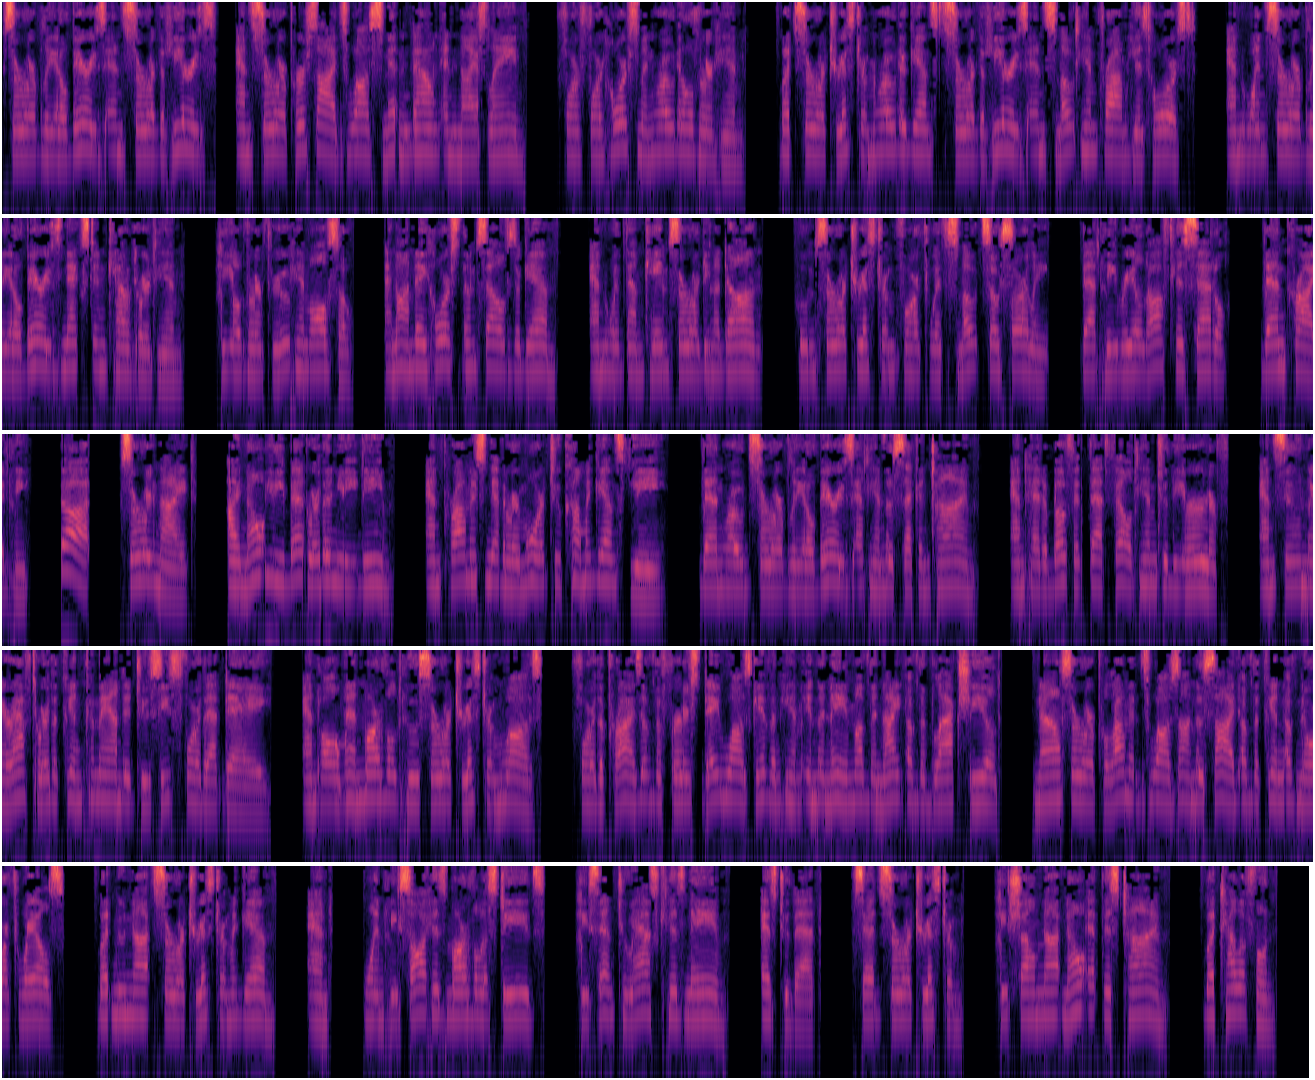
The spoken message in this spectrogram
Sir Bleoberis and Sir Gaheris, and Sir Persides was smitten down and nigh slain, for four horsemen rode over him. But Sir Tristram rode against Sir Gaheris and smote him from his horse. And when Sir Bleoberis next encountered him, he overthrew him also. And on they horsed themselves again. And with them came Sir Dinadan, whom Sir Tristram forthwith smote so sorely, that he reeled off his saddle. Then cried he, Ah, Sir Knight, I know ye better than ye deem, and promise never more to come against ye. Then rode Sir Bleoberis at him the second time, and had a buffet that felled him to the earth. And soon thereafter the king commanded to cease for that day. And all men marveled who Sir Tristram was, for the prize of the first day was given him in the name of the Knight of the Black Shield. Now Sir Palomides was on the side of the King of North Wales, but knew not Sir Tristram again. And, when he saw his marvelous deeds, he sent to ask his name. As to that, said Sir Tristram, he shall not know at this time, but telephone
